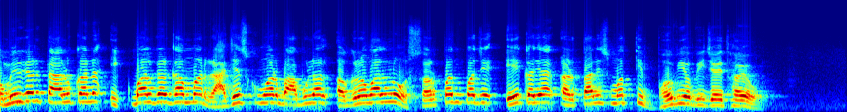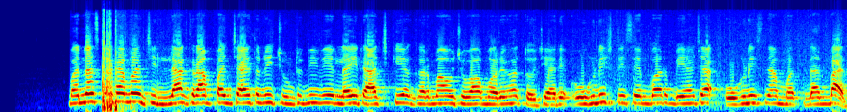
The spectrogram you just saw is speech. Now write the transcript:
અમીરગઢ તાલુકાના ઇકબાલગઢ ગામમાં રાજેશકુમાર બાબુલાલ અગ્રવાલનો સરપંચ પદે એક હજાર અડતાલીસ મતથી ભવ્ય વિજય થયો. બનાસકાંઠામાં જિલ્લા ગ્રામ પંચાયતની ચૂંટણીને લઈ રાજકીય ગરમાવો જોવા મળ્યો હતો, જ્યારે ઓગણીસ ડિસેમ્બર બે હજાર ઓગણીસના મતદાન બાદ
